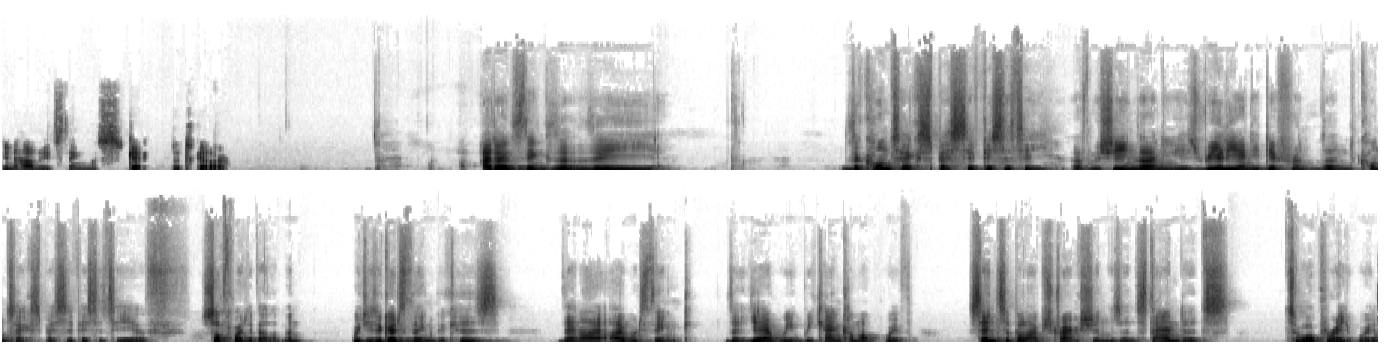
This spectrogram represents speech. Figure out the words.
in how these things get put together? I don't think that the the context specificity of machine learning is really any different than context specificity of software development, which is a good thing because then I, I would think that yeah, we, we can come up with sensible abstractions and standards to operate with.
